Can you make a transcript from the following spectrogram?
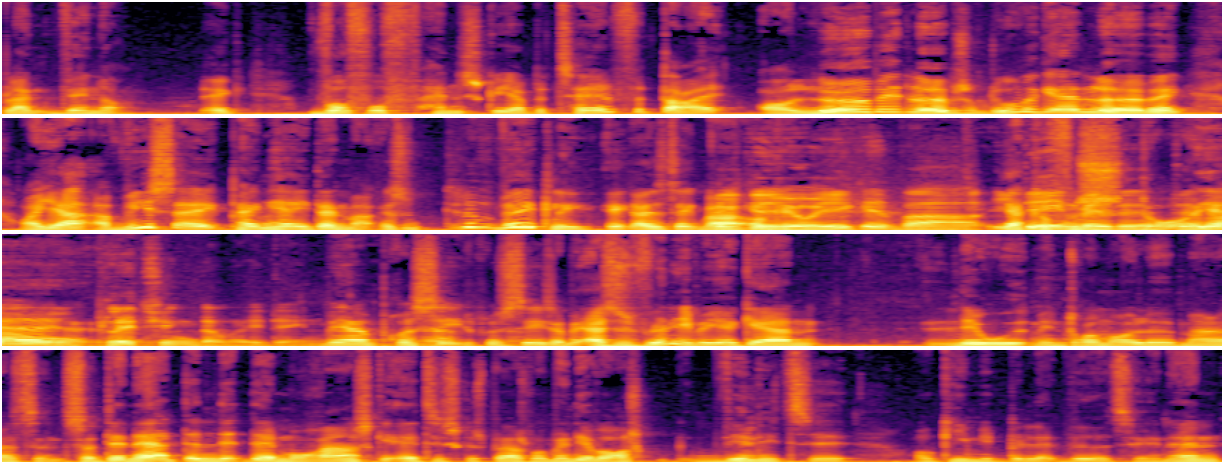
Blandt venner, ikke? hvorfor fanden skal jeg betale for dig og løbe et løb, som du vil gerne løbe, ikke? Og ja, og vi sagde ikke penge her i Danmark. Altså, det er virkelig, ikke? Altså, jeg bare, Hvilket okay, jo ikke var ideen med det. Det ja, var jo pledging, der var ideen med Ja, præcis, ja. præcis. Altså, selvfølgelig vil jeg gerne leve ud min drøm og løbe marathon. Så den er den lidt der moralske, etiske spørgsmål, men jeg var også villig til at give mit billet videre til en anden,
